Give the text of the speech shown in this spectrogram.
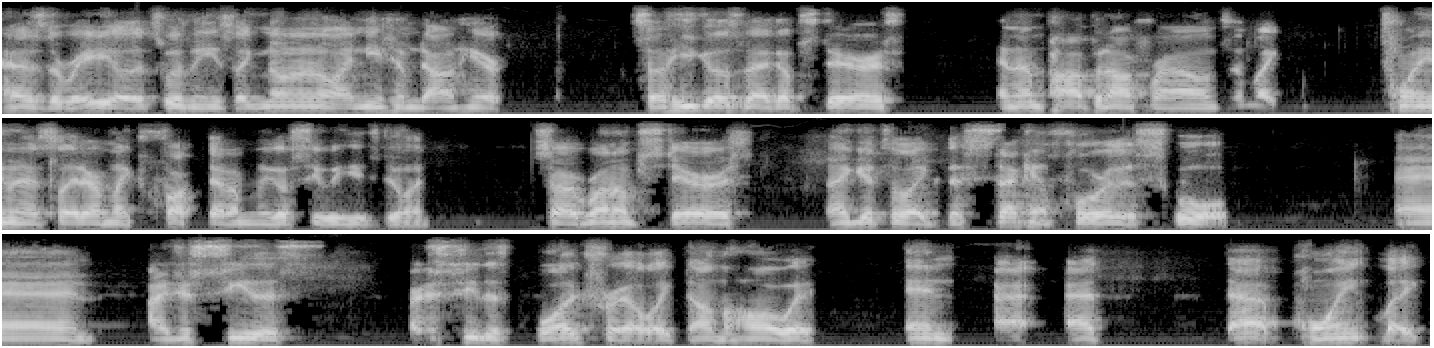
has the radio that's with me, he's like, no, no, no, I need him down here. So he goes back upstairs and I'm popping off rounds. And like 20 minutes later, I'm like, fuck that. I'm to go see what he's doing. So I run upstairs and I get to like the second floor of this school and I just see this, I just see this blood trail like down the hallway, and at, at that point, like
